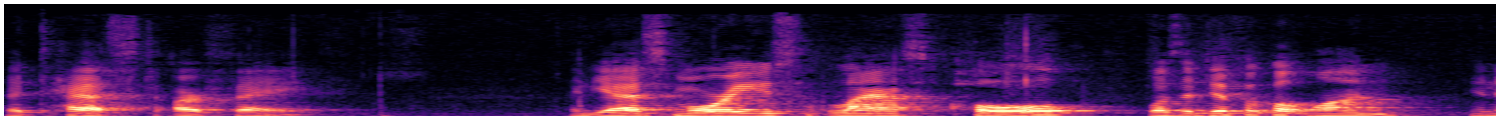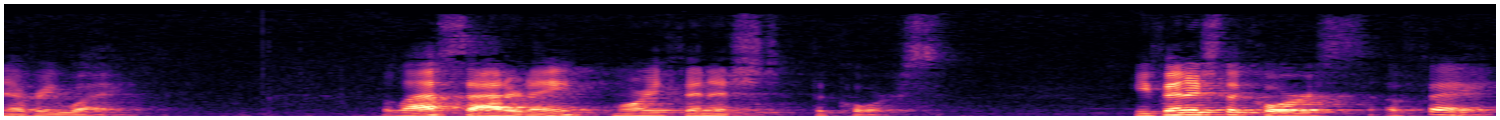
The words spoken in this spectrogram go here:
that test our faith. And yes, Maury's last hole was a difficult one in every way. But last Saturday, Maury finished the course. He finished the course of faith,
